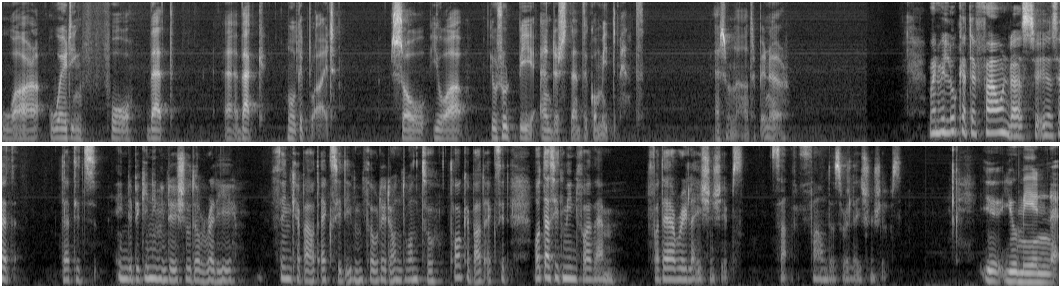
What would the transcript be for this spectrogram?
who are waiting for that uh, back multiplied. So you are you should be understand the commitment as an entrepreneur. When we look at the founders, you said that it's in the beginning they should already think about exit, even though they don't want to talk about exit. What does it mean for them, for their relationships, founders' relationships? You, you mean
